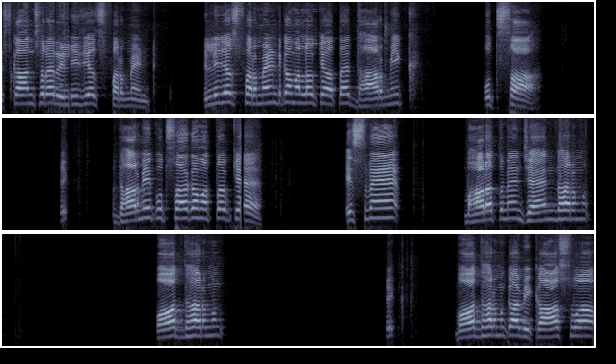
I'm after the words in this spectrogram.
इसका आंसर है रिलीजियस फर्मेंट रिलीजियस फर्मेंट का मतलब क्या होता है? धार्मिक उत्साह। ठीक? धार्मिक उत्साह का मतलब क्या है? इसमें भारत में जैन धर्म बौद्ध धर्म, ठीक? बौद्ध धर्म का विकास हुआ।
